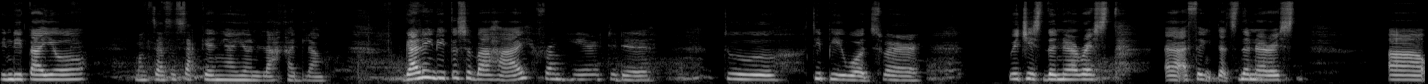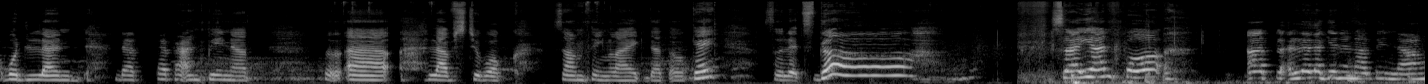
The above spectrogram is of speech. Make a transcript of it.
Hindi tayo magsasasakyan ngayon, lakad lang. Galing dito sa bahay, from here to the to TP Woods where which is the nearest uh, I think that's the nearest uh, woodland that Pepper and Peanut uh, loves to walk. Something like that okay? So let's go! So ayan po. At lalagyan na natin ng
